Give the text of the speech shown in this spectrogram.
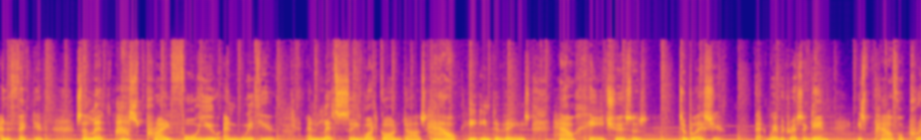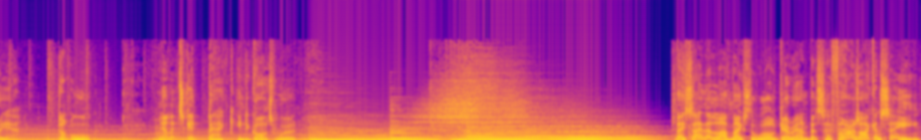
and effective. So let us pray for you and with you, and let's see what God does, how He intervenes, how He chooses to bless you. That web address again is powerfulprayer.org. Now let's get back into God's Word. They say that love makes the world go round, but so far as I can see,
